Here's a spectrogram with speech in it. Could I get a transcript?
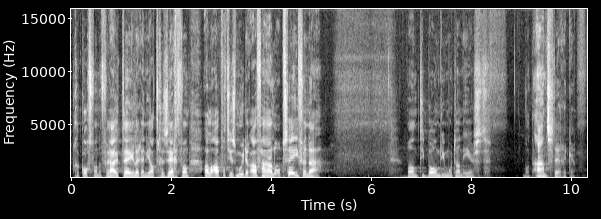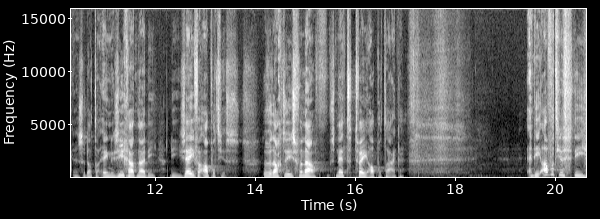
gekocht van een fruitteler. En die had gezegd van, alle appeltjes moet je eraf halen op zeven na. Want die boom die moet dan eerst wat aansterken. En zodat er energie gaat naar die, die zeven appeltjes. Dus we dachten iets van, nou, dat is net twee appeltaarten. En die appeltjes die,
